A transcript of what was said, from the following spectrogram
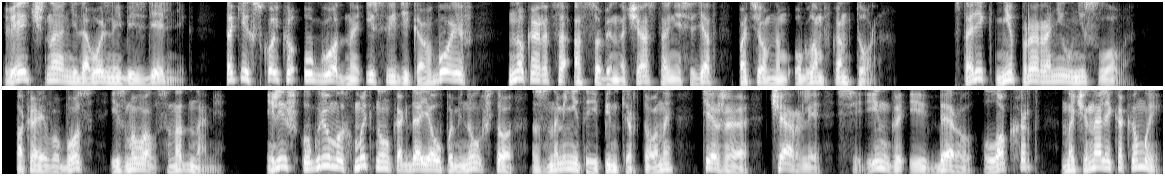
вечно недовольный бездельник. Таких сколько угодно и среди ковбоев, но, кажется, особенно часто они сидят по темным углам в конторах. Старик не проронил ни слова, пока его босс измывался над нами. И лишь угрюмо хмыкнул, когда я упомянул, что знаменитые Пинкертоны, те же Чарли Сиринга и Берл Локхарт, начинали, как и мы,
